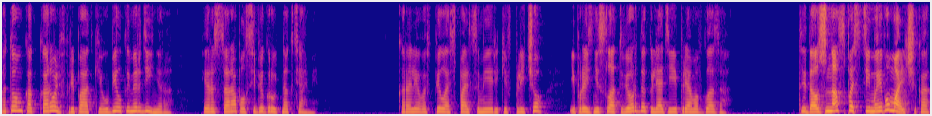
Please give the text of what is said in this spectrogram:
о том, как король в припадке убил камердинера и расцарапал себе грудь ногтями. Королева впилась пальцами Эрике в плечо и произнесла твердо, глядя ей прямо в глаза — ты должна спасти моего мальчика.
